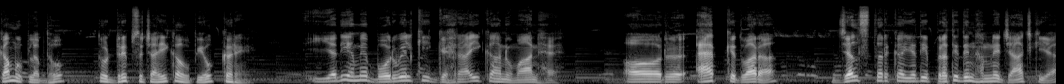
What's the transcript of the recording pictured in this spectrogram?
कम उपलब्ध हो तो ड्रिप सिंचाई का उपयोग करें। यदि हमें बोरवेल की गहराई का अनुमान है और ऐप के द्वारा जल स्तर का यदि प्रतिदिन हमने जाँच किया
